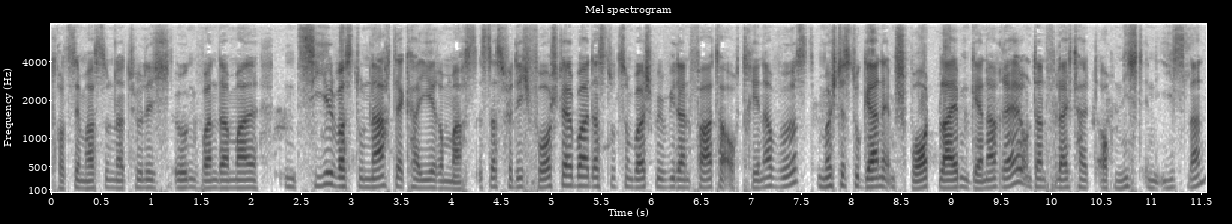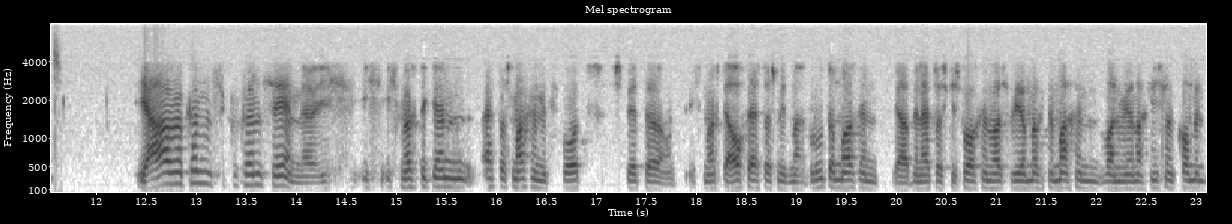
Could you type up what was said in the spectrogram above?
Trotzdem hast du natürlich irgendwann da mal ein Ziel, was du nach der Karriere machst. Ist das für dich vorstellbar, dass du zum Beispiel wie dein Vater auch Trainer wirst? Möchtest du gerne im Sport bleiben generell und dann vielleicht halt auch nicht in Island? Ja, wir können, wir können sehen. Ich, ich, ich möchte gerne etwas machen mit Sport später und ich möchte auch etwas mit meinem Bruder machen. Wir haben etwas gesprochen, was wir möchten machen, wann wir nach Island kommen,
